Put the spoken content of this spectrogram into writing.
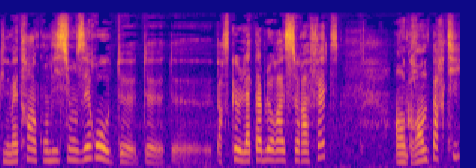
qui nous mettra en condition zéro, de, parce que la table rase sera faite en grande partie.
